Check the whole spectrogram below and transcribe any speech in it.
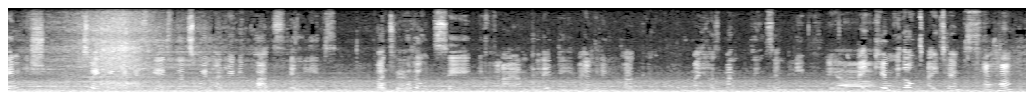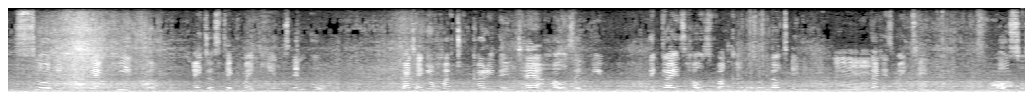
same issue. So I think in this case, that's when a lady packs and leaves. But Okay. what I would say, if Mhm. I am the lady, I Mhm. wouldn't pack my husband things and leave. Yeah. I came without items, Mm-hmm. so if they are kids, I just take my kids and go. But I don't have to carry the entire house and leave the guy's house vacant without anything. Mm. That is my take. Wow. Also,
